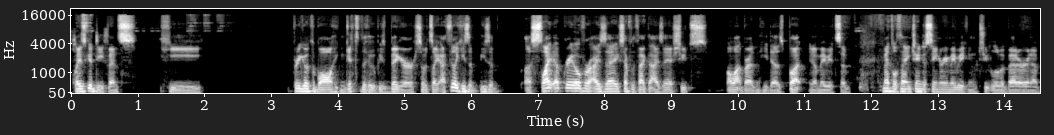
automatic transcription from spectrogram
plays good defense. He pretty good with the ball. He can get to the hoop. He's bigger, so it's like I feel like he's a he's a, a slight upgrade over Isaiah, except for the fact that Isaiah shoots a lot better than he does. But you know, maybe it's a mental thing, change of scenery. Maybe he can shoot a little bit better in a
